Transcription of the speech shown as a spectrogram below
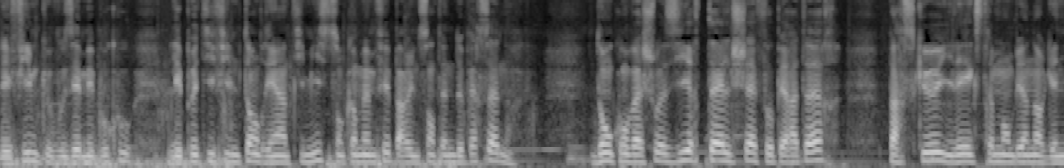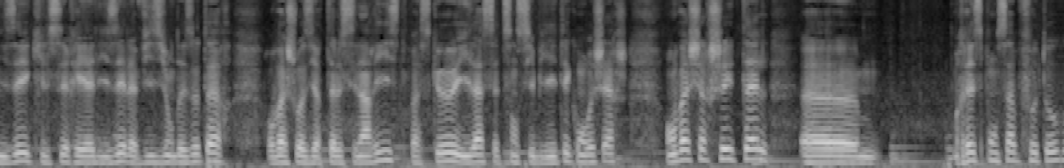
Les films que vous aimez beaucoup, les petits films tendres et intimistes sont quand même faits par une centaine de personnes. Donc on va choisir tel chef opérateur parce qu'il est extrêmement bien organisé et qu'il sait réaliser la vision des auteurs. On va choisir tel scénariste parce qu'il a cette sensibilité qu'on recherche. On va chercher tel euh, responsable photo,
